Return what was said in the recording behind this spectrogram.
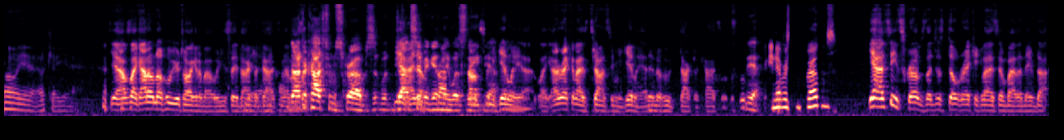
Oh yeah, okay, yeah. yeah, I was like, I don't know who you're talking about when you say Dr. Yeah. Cox. Uh-huh. And then I was Dr. like, Cox from Scrubs. John Yeah, I C. know. McGinley was the. John C. yeah. McGinley. Yeah. Like I recognize John C. McGinley. I didn't know who Dr. Cox was. Yeah. You never seen Scrubs? yeah, I've seen Scrubs. I just don't recognize him by the name Doc.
